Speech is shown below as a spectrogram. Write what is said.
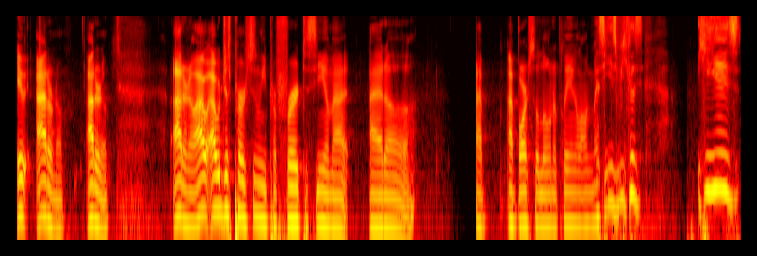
it, I don't know. I don't know. I don't know. I, I would just personally prefer to see him at at uh at at Barcelona playing along Messi is because he is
